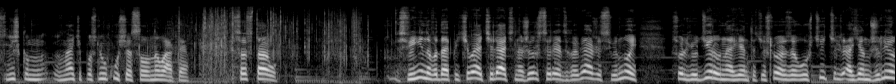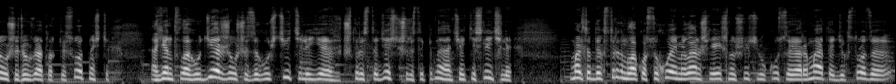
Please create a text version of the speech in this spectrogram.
слишком, знаете, послевкусие солоноватое. Состав. Свинина, вода питьевая, телятина, жир, сырец, говяжий, свиной, соль йодированная, агент антислой, загуститель, агент желирующий, регулятор кислотности, агент влагоудерживающий, загустители, Е410, 415, антиокислители, мальтодекстрин, молоко сухое, меланж, яичный усилитель вкуса и аромата, декстроза,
